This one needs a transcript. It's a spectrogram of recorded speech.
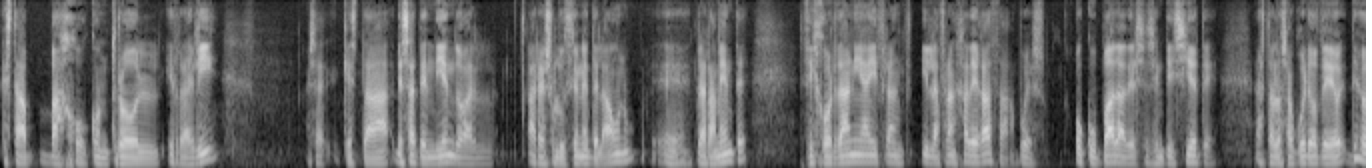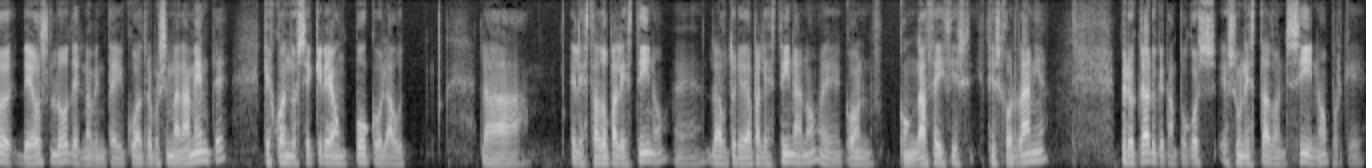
está bajo control israelí, que está desatendiendo al- a resoluciones de la ONU, eh, claramente. Cisjordania y, la Franja de Gaza, pues ocupada del 67 hasta los acuerdos de, Oslo del 94 aproximadamente, que es cuando se crea un poco la, el Estado palestino, eh, la autoridad palestina, ¿no? Eh, con, con Gaza y Cis- Cisjordania. Pero claro que tampoco es, es un Estado en sí, ¿no? Porque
